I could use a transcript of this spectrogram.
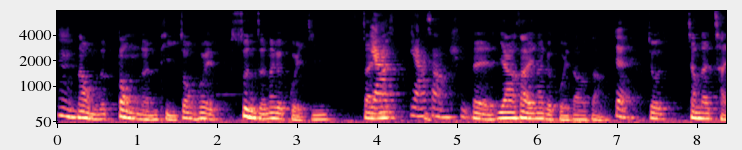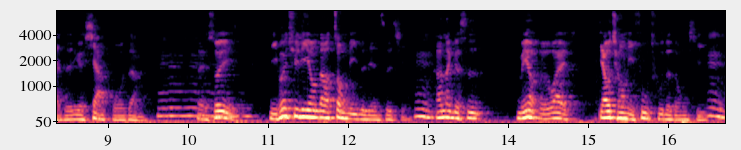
嗯，那我们的动能体重会顺着那个轨迹压压上去，对，压在那个轨道上，对，就。像在踩着一个下坡这样，对，所以你会去利用到重力这件事情，嗯，它那个是没有额外要求你付出的东西，嗯，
